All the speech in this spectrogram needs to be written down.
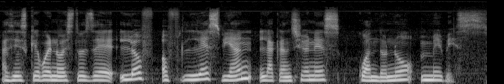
Así es que bueno, esto es de Love of Lesbian, la canción es Cuando no me ves.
